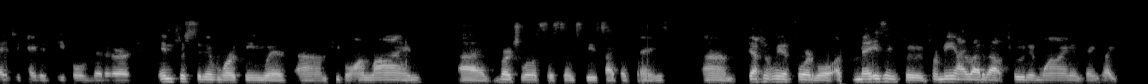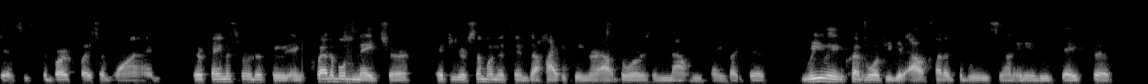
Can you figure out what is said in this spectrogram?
educated people that are interested in working with um, people online, uh, virtual assistants, these type of things. Um, definitely affordable, amazing food. For me, I write about food and wine and things like this. It's the birthplace of wine. They're famous for their food, incredible nature. If you're someone that's into hiking or outdoors and mountains, things like this, really incredible if you get outside of Tbilisi on any of these day trips.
